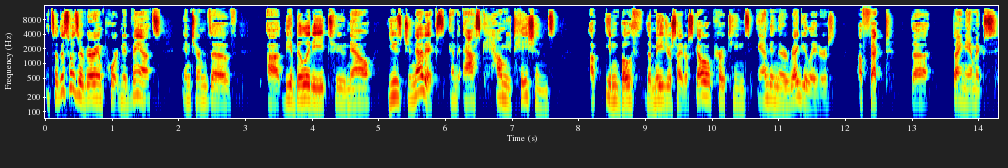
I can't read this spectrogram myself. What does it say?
And so this was a very important advance in terms of uh, the ability to now use genetics and ask how mutations uh, in both the major cytoskeletal proteins and in their regulators affect the dynamics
